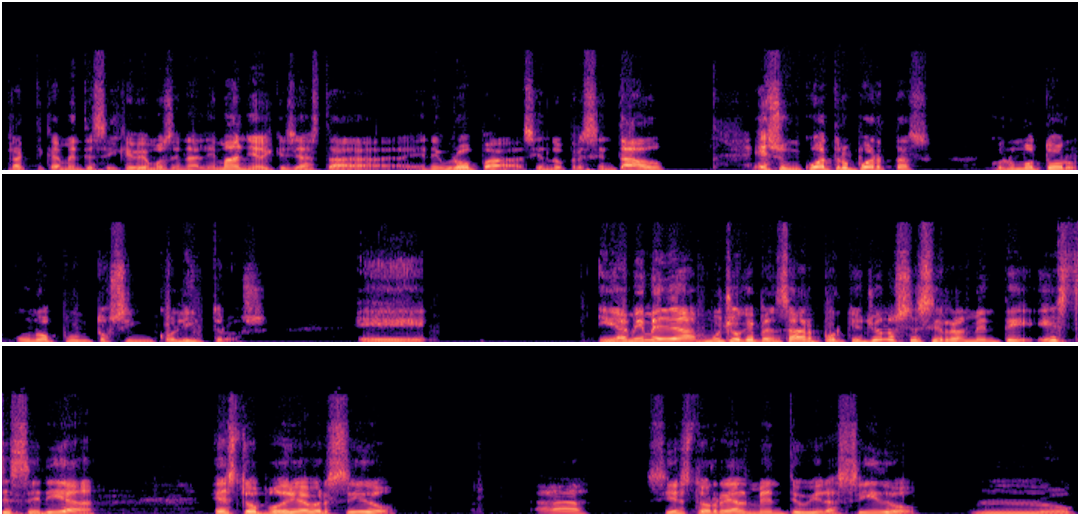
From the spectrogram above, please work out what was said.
prácticamente es el que vemos en Alemania, el que ya está en Europa siendo presentado, es un cuatro puertas con un motor 1.5 litros. Eh, y a mí me da mucho que pensar, porque yo no sé si realmente este sería, esto podría haber sido, ah, si esto realmente hubiera sido lo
